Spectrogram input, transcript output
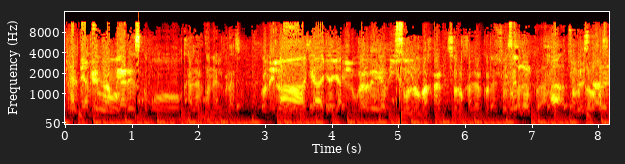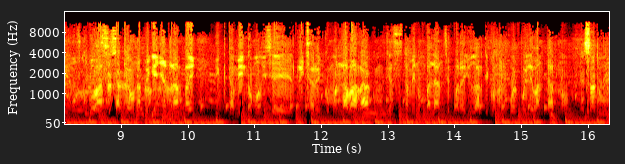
Trapeando- Que trapear es como jalar con el brazo, con el hombro. Ah, ya, ya, ya. En lugar de solo bajar, solo jalar con el Solo bíceps. jalar, ajá, solo trabajar el músculo, haces Está acá una pequeña rampa y, y también, como dice Richard, como en la barra, como que haces también un balance para ayudarte con el cuerpo y levantar, ¿no? Exacto. Tú-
